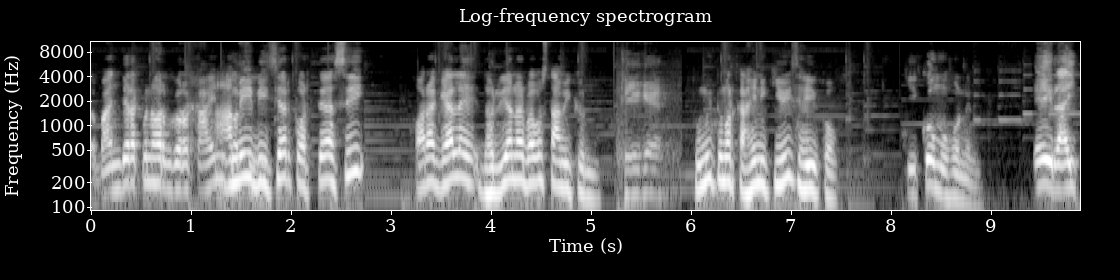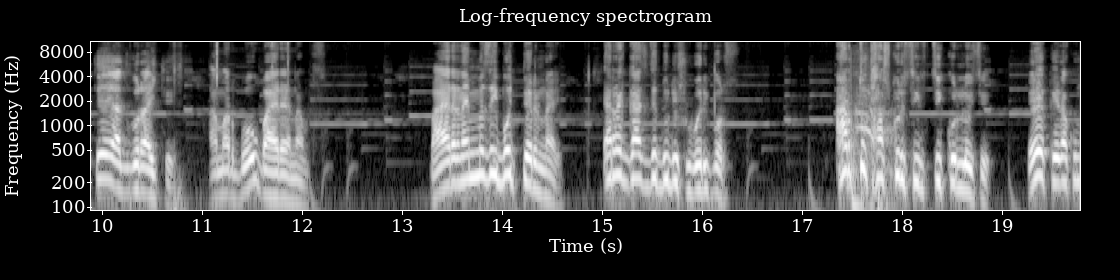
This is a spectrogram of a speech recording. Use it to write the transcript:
বান্ধে রাখবেন আর ওরা কাহিনী আমি বিচার করতে আসি ওরা গেলে ধরিয়ে আনার ব্যবস্থা আমি করব। ঠিক আছে তুমি তোমার কাহিনী কি হয়েছে সেই কও। কি কো মোহনেন এই রাইতে আজগো রাইতে। আমার বউ বাইরে নাম বাইরে নামে যেই বইতে নাই। এরা গাছ দিয়ে দুটি সুবারি পড়ছে আর তো ঠাস করে চিক চিক করে লইছে। এ কীরকম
